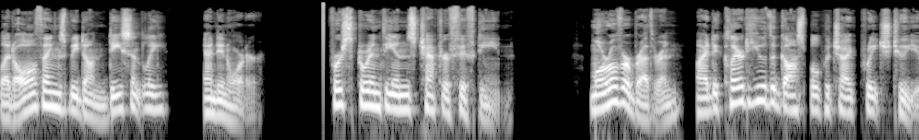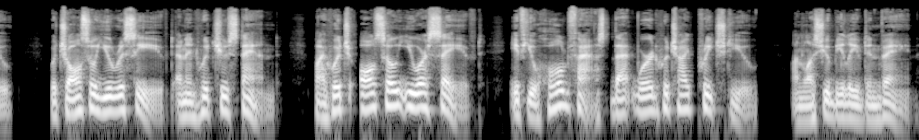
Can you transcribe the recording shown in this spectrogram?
Let all things be done decently and in order. 1 Corinthians chapter 15 Moreover, brethren, I declare to you the gospel which I preached to you, which also you received, and in which you stand, by which also you are saved, if you hold fast that word which I preached to you, unless you believed in vain.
